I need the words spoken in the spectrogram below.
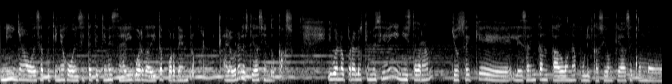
niña o esa pequeña jovencita que tienes ahí guardadita por dentro. a la hora le estoy haciendo caso. Y bueno, para los que me siguen en Instagram, yo sé que les ha encantado una publicación que hace como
